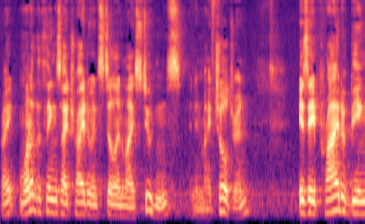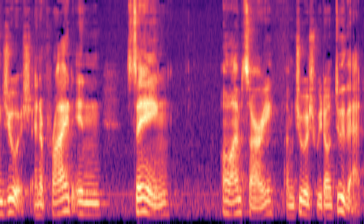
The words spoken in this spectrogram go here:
Right? One of the things I try to instill in my students and in my children is a pride of being Jewish and a pride in saying, "Oh, I'm sorry, I'm Jewish, we don't do that."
